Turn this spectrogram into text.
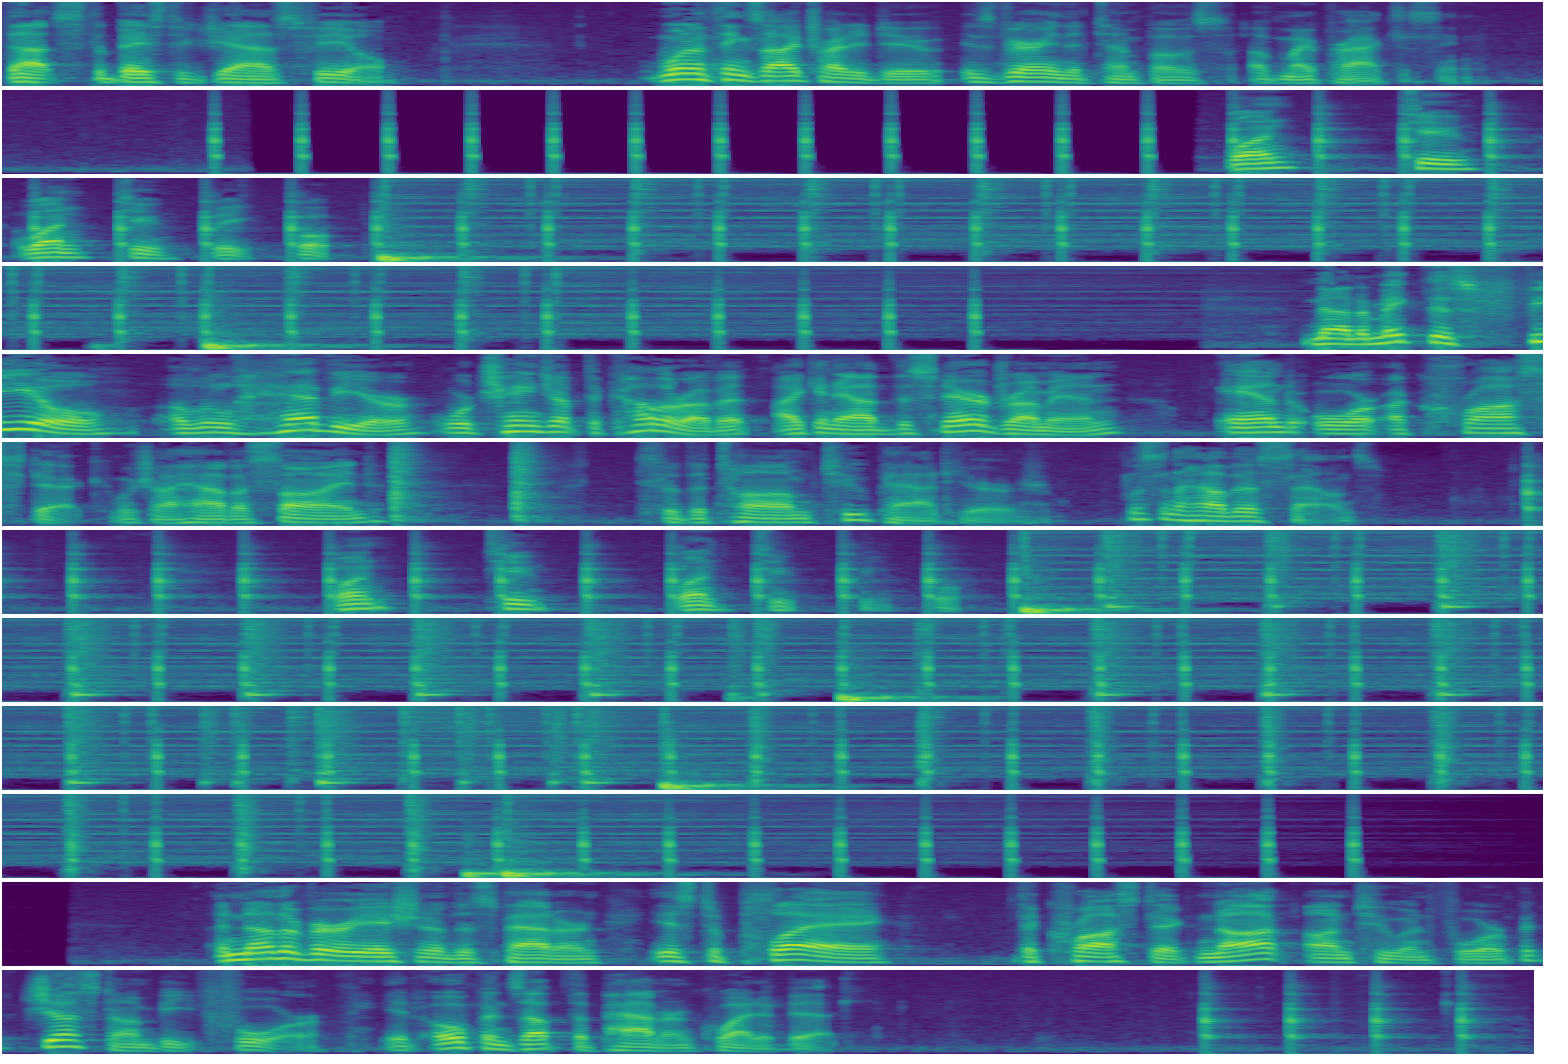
That's the basic jazz feel. One of the things I try to do is varying the tempos of my practicing. One, two, one, two, three, four. Now, to make this feel a little heavier or change up the color of it, I can add the snare drum in and or a cross stick, which I have assigned to the tom 2 pad here. Listen to how this sounds. One, two, one, two, three, four. Another variation of this pattern is to play the cross stick not on 2 and 4, but just on beat 4. It opens up the pattern quite a bit.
